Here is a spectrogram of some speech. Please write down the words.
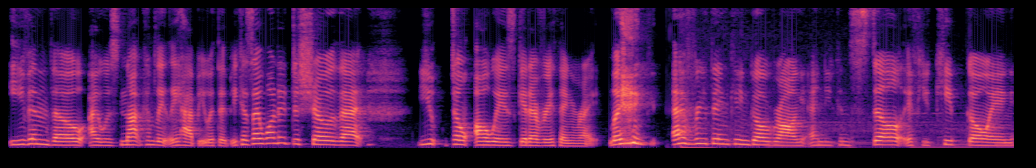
even though I was not completely happy with it because I wanted to show that you don't always get everything right. Like everything can go wrong, and you can still, if you keep going,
